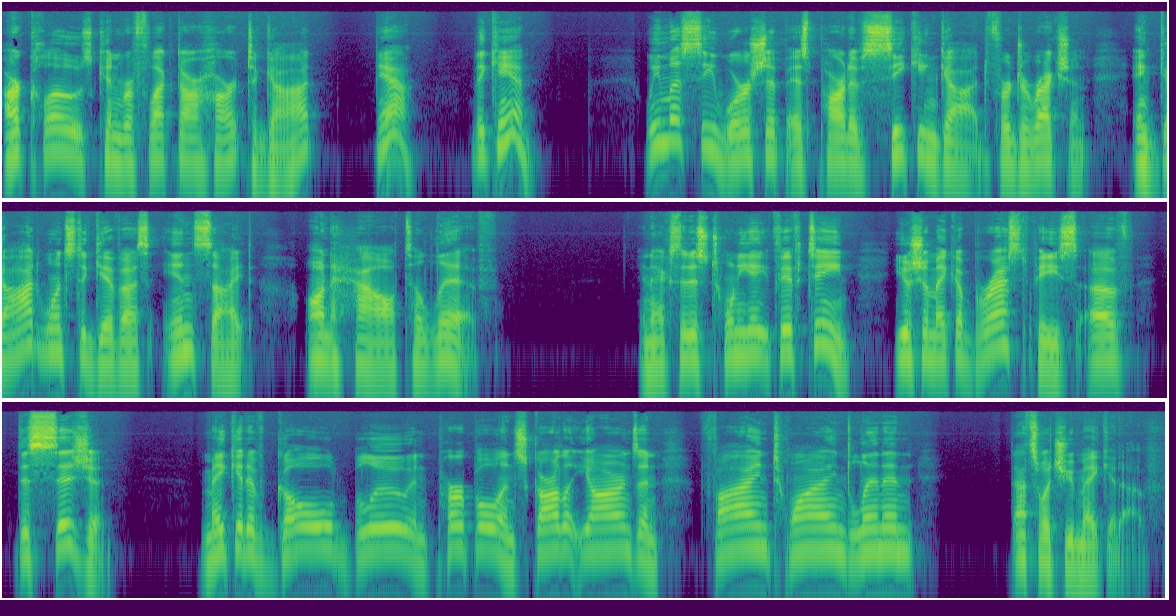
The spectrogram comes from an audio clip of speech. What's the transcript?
Our clothes can reflect our heart to God. Yeah, they can. We must see worship as part of seeking God for direction, and God wants to give us insight on how to live. In Exodus 28 15, you shall make a breastpiece of decision. Make it of gold, blue, and purple, and scarlet yarns, and fine twined linen, that's what you make it of.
